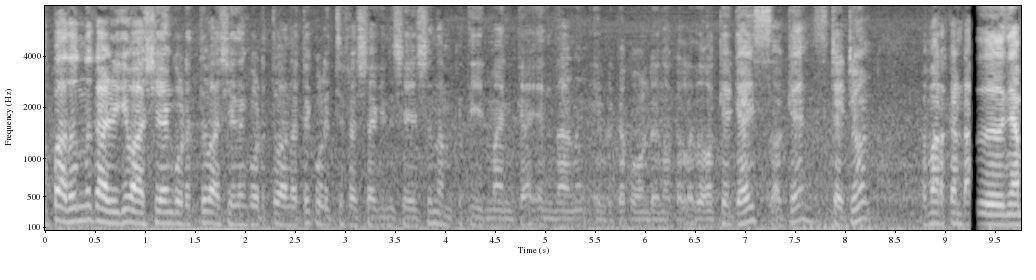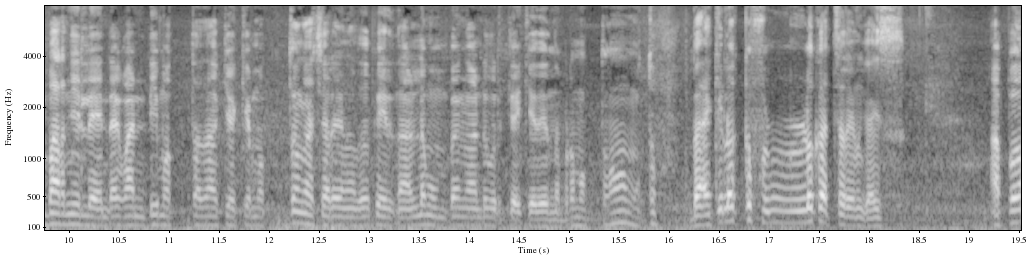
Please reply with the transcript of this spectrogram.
അപ്പൊ അതൊന്ന് കഴുകി വാഷ് ചെയ്യാൻ കൊടുത്ത് വാഷ് ചെയ്യാൻ കൊടുത്ത് വന്നിട്ട് കുളിച്ച് ഫ്രഷ് ആക്കിയതിന് ശേഷം നമുക്ക് തീരുമാനിക്കാം എന്താണ് എവിടേക്ക് പോകേണ്ടതെന്നൊക്കെ ഉള്ളത്. ഓക്കെ ഗൈസ് ഓക്കെ സ്റ്റേറ്റ്യൂൺ മറക്കണ്ട. ഞാൻ പറഞ്ഞില്ലേ എന്റെ വണ്ടി മൊത്തം ഇതാക്കി ഒക്കെ മൊത്തം കച്ചറയണത്. പെരുന്നാളിന്റെ മുമ്പ് എങ്ങാണ്ട് വൃത്തിയാക്കിയത്. ഇവിടെ മൊത്തം മൊത്തം ബാക്കിലൊക്കെ ഫുള്ള് കച്ചറയാണ് ഗൈസ് അപ്പോൾ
